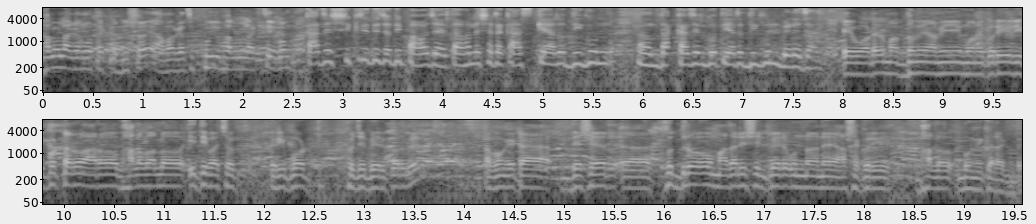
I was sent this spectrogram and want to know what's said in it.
ভালো লাগার মতো একটা বিষয়। আমার কাছে খুবই ভালো লাগছে এবং কাজের স্বীকৃতি যদি পাওয়া যায় তাহলে সেটা কাজকে আরও দ্বিগুণ দা- কাজের গতি আরও দ্বিগুণ বেড়ে যায়। এই ওয়ার্ডের মাধ্যমে আমি মনে করি রিপোর্টটারও আরও ভালো ভালো ইতিবাচক রিপোর্ট খুঁজে বের করবে এবং এটা দেশের ক্ষুদ্র ও মাঝারি শিল্পের উন্নয়নে আশা করি ভালো ভূমিকা রাখবে।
